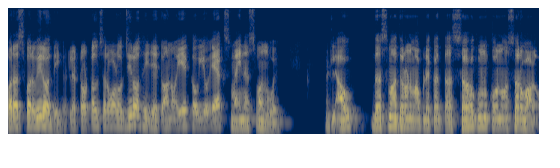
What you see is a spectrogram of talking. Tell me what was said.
પરસ્પર વિરોધી એટલે ટોટલ સરવાળો ઝીરો થઈ જાય તો આનો એક અવયવ એક્સ માઇનસ વન હોય. એટલે આવું દસમા ધોરણમાં આપણે કરતા સહગુણકોનો સરવાળો.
